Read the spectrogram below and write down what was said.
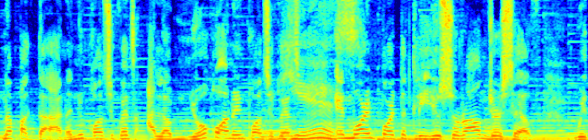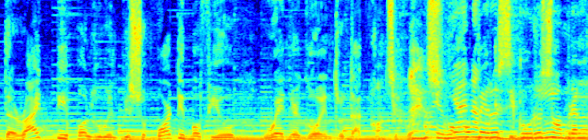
na pagdaanan yung consequence. Alam nyo kung ano yung consequence. Yes. And more importantly, you surround yourself with the right people who will be supportive of you when you're going through that consequence. Ewan ko, pero siguro sobrang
